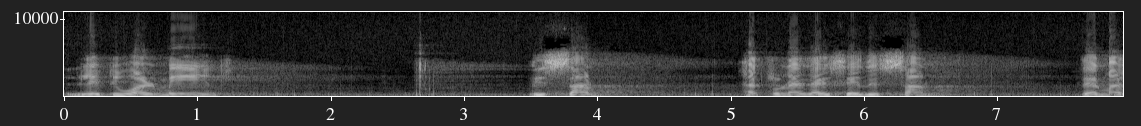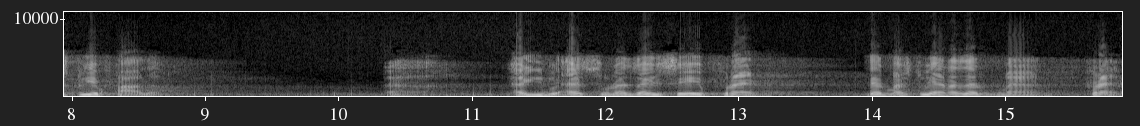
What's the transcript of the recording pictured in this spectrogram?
Relative world means the sun. As soon as I say the son, there must be a father. Uh, as soon as I say friend, there must be another man, friend.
